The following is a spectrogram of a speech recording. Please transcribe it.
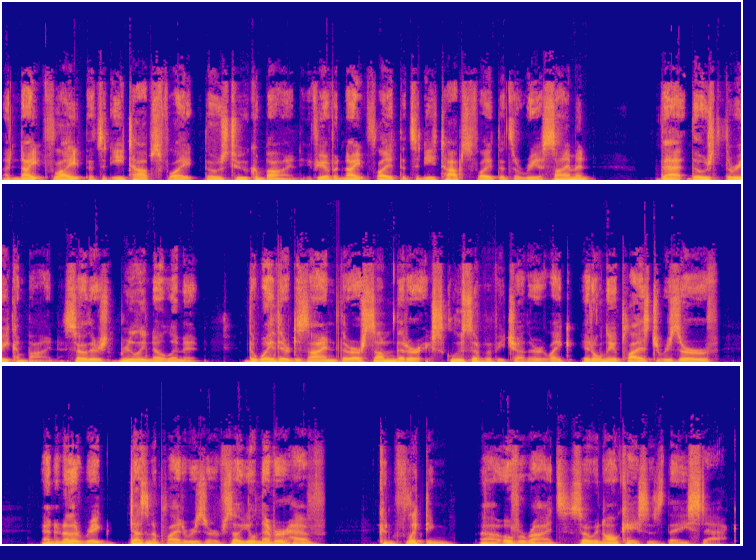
a night flight that's an ETOPS flight, those two combine. If you have a night flight that's an ETOPS flight that's a reassignment, that those three combine. So there's really no limit. The way they're designed, there are some that are exclusive of each other, like it only applies to reserve and another rig doesn't apply to reserve. So you'll never have conflicting uh, overrides. So in all cases, they stack.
